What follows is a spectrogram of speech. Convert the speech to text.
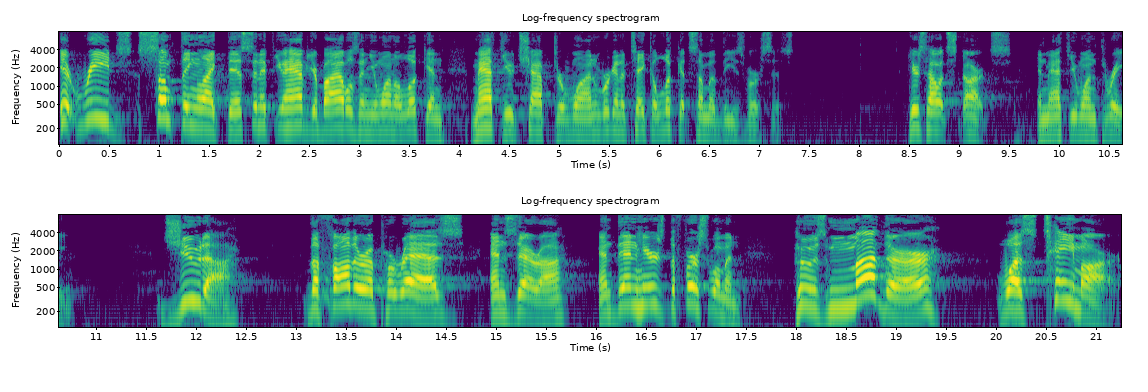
it reads something like this. And if you have your Bibles and you want to look in Matthew chapter 1, we're going to take a look at some of these verses. Here's how it starts in Matthew 1 3. Judah, the father of Perez and Zerah, and then here's the first woman, whose mother was Tamar.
